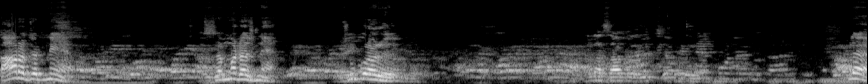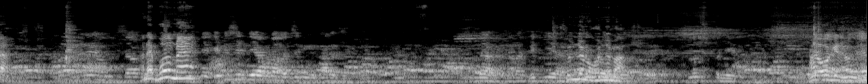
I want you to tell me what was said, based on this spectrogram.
கார சட்னி செம்ம டஸ்ண்ணே சூப்பராக இருக்குது நல்லா சாப்பிடுங்க இல்லை. அண்ணே போதும்ண்ணே. கொஞ்சமா, கொஞ்சமா. ஆ ஓகேண்ணே ஓகே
